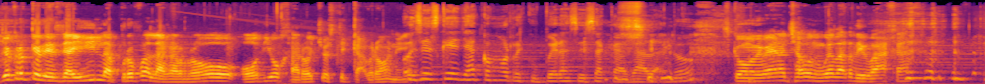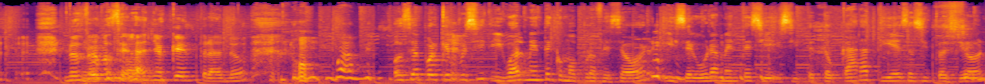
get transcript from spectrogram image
Yo creo que desde ahí la profa le agarró odio jarocho a este cabrón, ¿eh? Pues es que ya como recuperas esa cagada, ¿no? es como de, bueno, chavos, me voy a dar de baja. Nos vemos el año que entra, ¿no? No mames. O sea, porque pues sí, igualmente como profesor y seguramente si, si te tocara a ti esa situación,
